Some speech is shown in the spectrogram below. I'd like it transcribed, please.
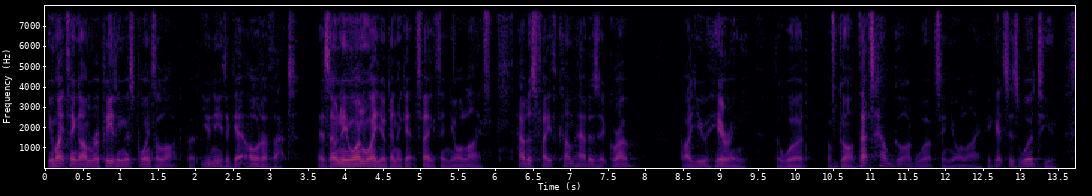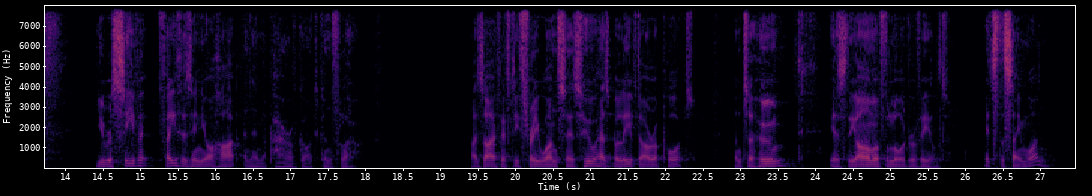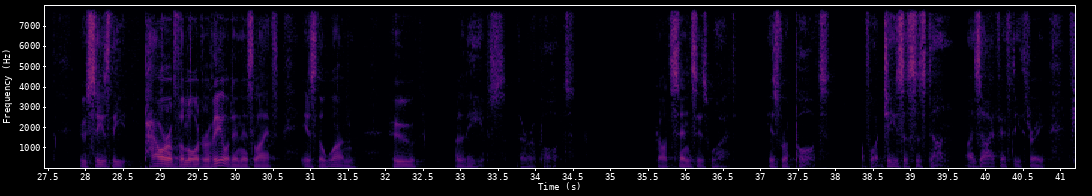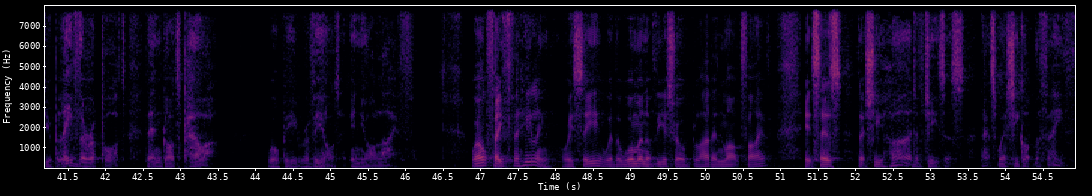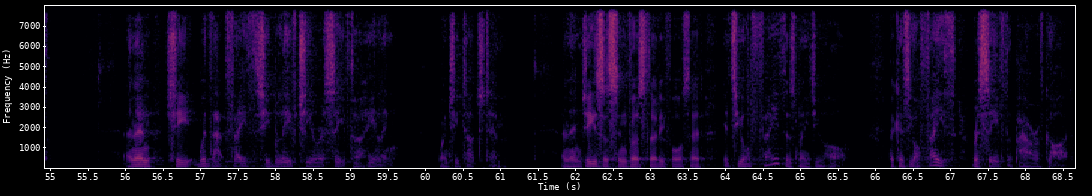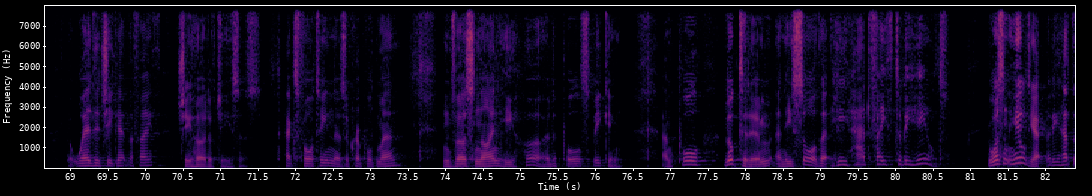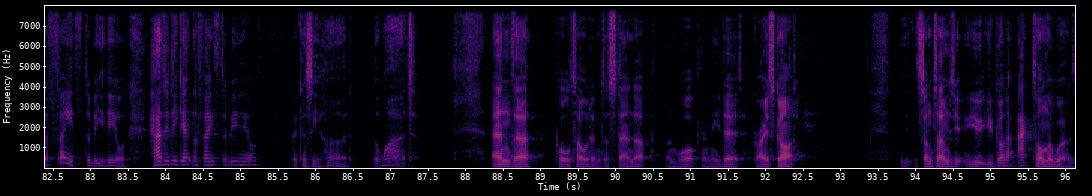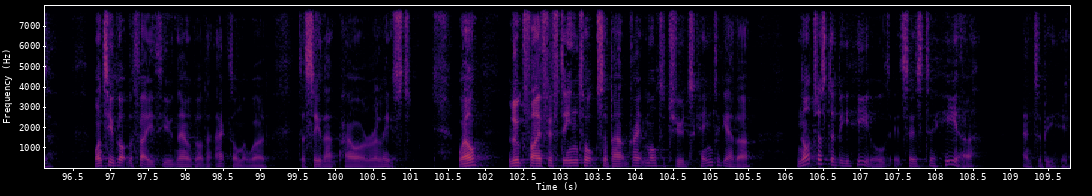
You might think I'm repeating this point a lot, but you need to get hold of that. There's only one way you're going to get faith in your life. How does faith come? How does it grow? By you hearing the word of God. That's how God works in your life. He gets his word to you. You receive it, faith is in your heart, and then the power of God can flow. Isaiah 53, 1 says, Who has believed our report, and to whom is the arm of the Lord revealed? It's the same one who sees the power of the Lord revealed in his life is the one who believes the report. God sends his word, his report of what Jesus has done. Isaiah 53. If you believe the report, then God's power will be revealed in your life. Well, faith for healing. We see with the woman of the issue of blood in Mark 5, it says that she heard of Jesus. That's where she got the faith. And then she, with that faith, she believed she received her healing when she touched him. And then Jesus in verse 34 said, it's your faith has made you whole because your faith received the power of God. But where did she get the faith? She heard of Jesus. Acts 14, there's a crippled man. In verse 9, he heard Paul speaking. And Paul looked at him and he saw that he had faith to be healed. He wasn't healed yet, but he had the faith to be healed. How did he get the faith to be healed? Because he heard the word. And uh, Paul told him to stand up and walk, and he did. Praise God. Sometimes you, you, you've got to act on the word. Once you've got the faith, you've now got to act on the word to see that power released. Well, Luke 5.15 talks about great multitudes came together not just to be healed, it says to hear and to be healed.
